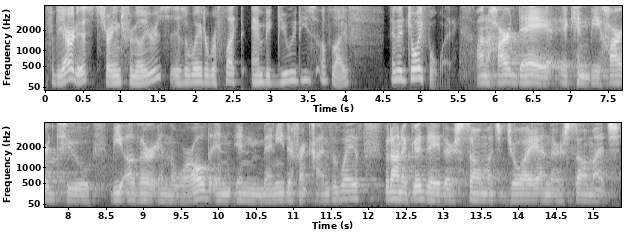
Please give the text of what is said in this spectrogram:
For the artist, Strange Familiars is a way to reflect ambiguities of life in a joyful way. On a hard day, it can be hard to be other in the world in, in many different kinds of ways. But on a good day, there's so much joy and there's so much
